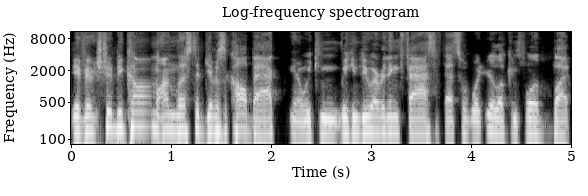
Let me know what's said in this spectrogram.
if it should become unlisted, give us a call back. You know, we can we can do everything fast if that's what you're looking for. But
